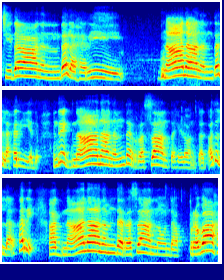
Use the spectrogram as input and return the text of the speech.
ಚಿದಾನಂದ ಲಹರಿ. ಜ್ಞಾನಾನಂದ ಲಹರಿ ಅದು. ಅಂದ್ರೆ ಜ್ಞಾನಾನಂದ ರಸ ಅಂತ ಹೇಳೋ ಅದು ಲಹರಿ. ಆ ಜ್ಞಾನಾನಂದ ರಸ ಅನ್ನೋ ಒಂದು ಪ್ರವಾಹ,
